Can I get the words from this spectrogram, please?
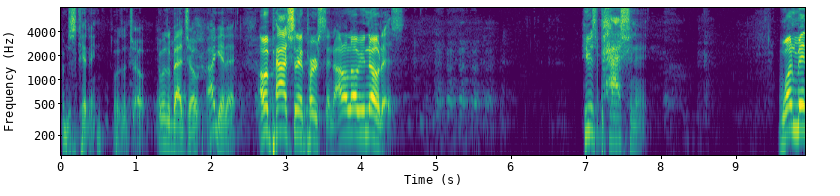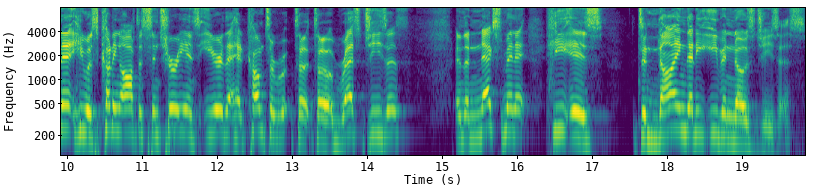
I'm just kidding. It was a joke. It was a bad joke. I get it. I'm a passionate person. I don't know if you noticed. He was passionate. One minute he was cutting off the centurion's ear that had come to, to, to arrest Jesus. And the next minute he is denying that he even knows Jesus.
